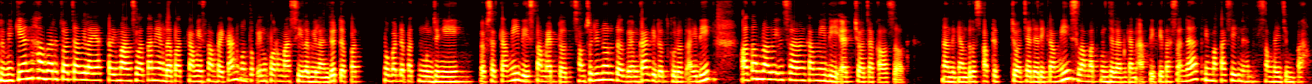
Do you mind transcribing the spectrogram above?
Demikian kabar cuaca wilayah Kalimantan Selatan yang dapat kami sampaikan. Untuk informasi lebih lanjut dapat Sobat dapat mengunjungi website kami di stamed.samsudinur.bmkg.go.id atau melalui Instagram kami di @cuacakalsel. Nantikan terus update cuaca dari kami. Selamat menjalankan aktivitas Anda. Terima kasih dan sampai jumpa.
